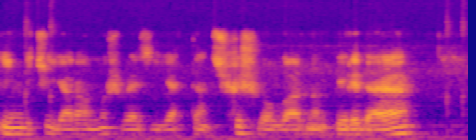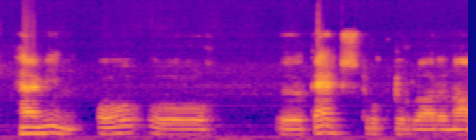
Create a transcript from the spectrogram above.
indiki yaranmış vəziyyətdən çıxış yollarının biri də həmin o, o e, qərb strukturlarına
